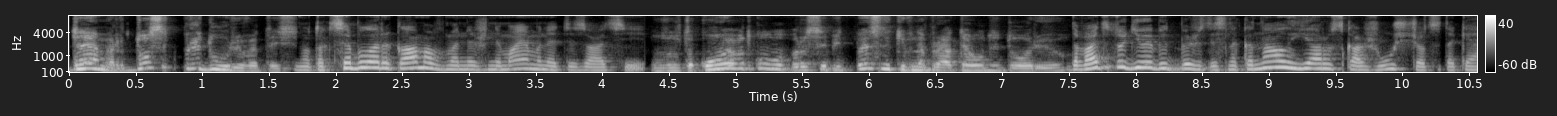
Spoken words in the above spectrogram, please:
Демер, досить придурюватись. Ну так це була реклама, в мене ж немає монетизації. Ну, в такому випадку попроси підписників набрати аудиторію. Давайте тоді ви підпишетесь на канал, і я розкажу, що це таке.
